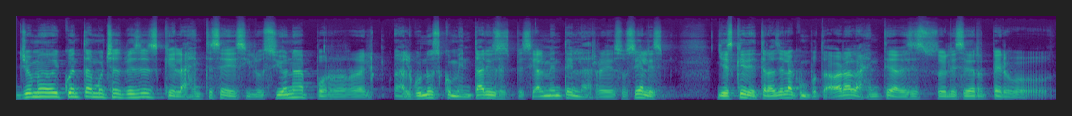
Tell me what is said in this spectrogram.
Yo me doy cuenta muchas veces que la gente se desilusiona por algunos comentarios, especialmente en las redes sociales. Y es que detrás de la computadora la gente a veces suele ser, pero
